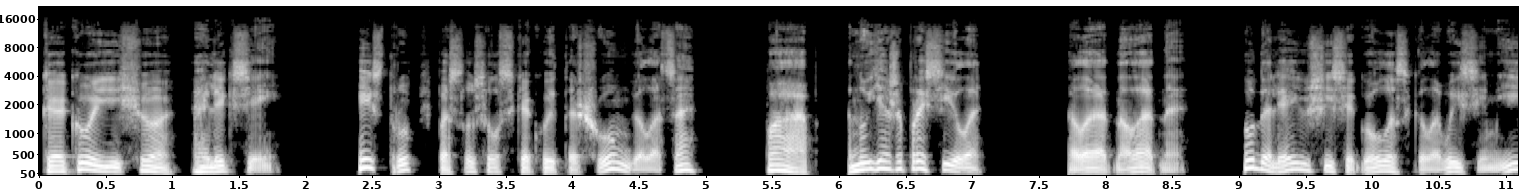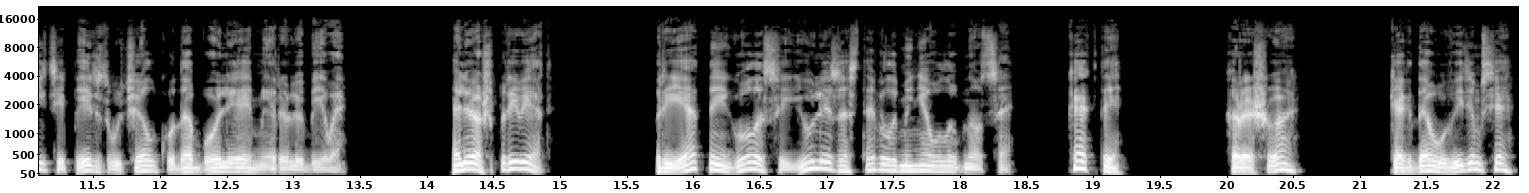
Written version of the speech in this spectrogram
«Какой еще Алексей?» Из трубки послышался какой-то шум, голоса. «Пап, ну я же просила!» «Ладно, ладно». Удаляющийся голос головы семьи теперь звучал куда более миролюбиво. «Лёш, привет!» Приятный голос Юли заставил меня улыбнуться. «Как ты?» «Хорошо. Когда увидимся?»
